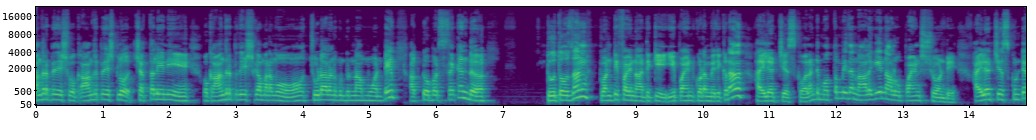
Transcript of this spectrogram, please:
ఆంధ్రప్రదేశ్ ఒక ఆంధ్రప్రదేశ్లో చెత్త లేని ఒక ఆంధ్రప్రదేశ్గా మనము చూడాలనుకుంటున్నాము అంటే October second two thousand twenty five నాటికి ఈ పాయింట్ కూడా మీరు ఇక్కడ హైలైట్ చేసుకోవాలి. అంటే మొత్తం మీద నాలుగే నాలుగు పాయింట్స్ చూడండి. హైలైట్ చేసుకుంటే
